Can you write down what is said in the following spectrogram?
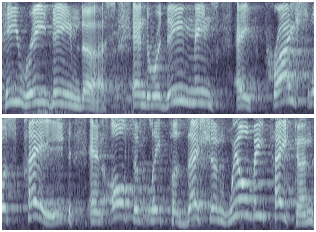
He redeemed us. And to redeem means a price was paid, and ultimately possession will be taken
